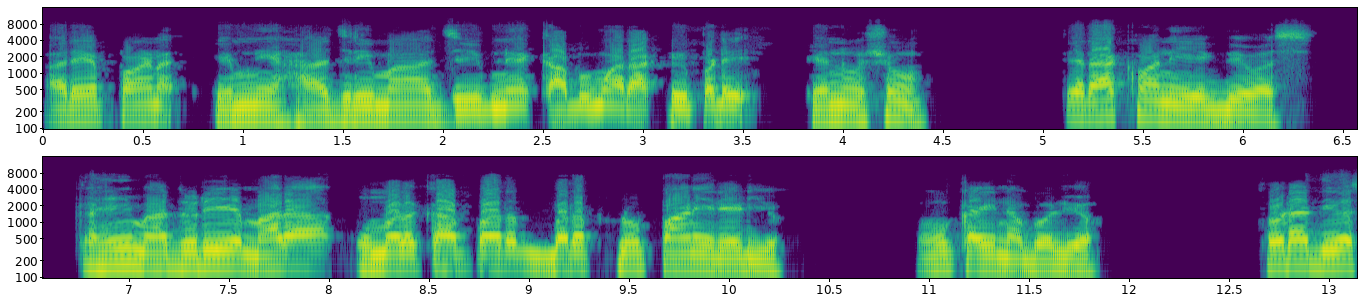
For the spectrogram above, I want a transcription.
અરે, પણ એમની હાજરીમાં જીભને કાબુમાં રાખવી પડે, એનું શું? તે રાખવાની એક દિવસ. કહી માધુરીએ મારા ઉમળકા પર બરફનું પાણી રેડ્યું. હું કઈ ન બોલ્યો. થોડા દિવસ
